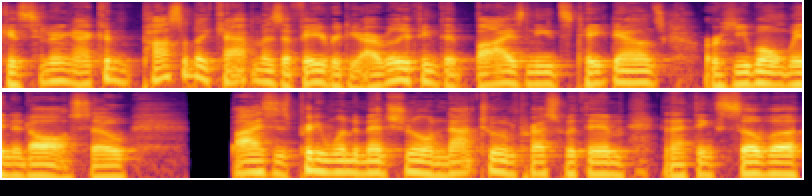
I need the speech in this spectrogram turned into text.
considering I could possibly cap him as a favorite here. I really think that Buys needs takedowns or he won't win at all. So Buys is pretty one dimensional, not too impressed with him, and I think Silva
